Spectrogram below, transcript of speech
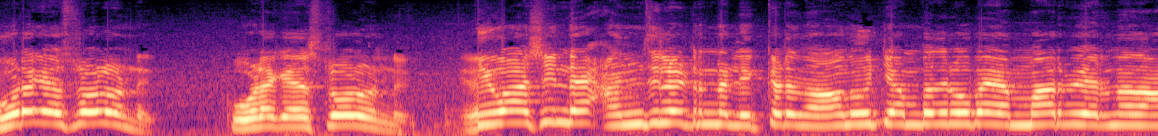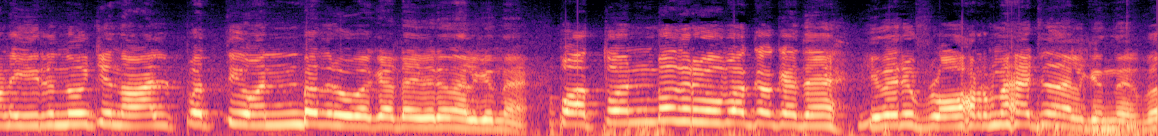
കൂടെ കാസറോളും ഉണ്ട്. കൂടെ കാസ്ട്രോളും ഉണ്ട്. ഡിവാഷിന്റെ അഞ്ച് ലിറ്ററിന്റെ ലിക്വിഡ് നാനൂറ്റി അമ്പത് രൂപ എം ആർ പി വരുന്നതാണ് ഇരുന്നൂറ്റി നാൽപ്പത്തി ഒൻപത് രൂപക്കായിട്ട് ഇവർ നൽകുന്നത് പത്തൊൻപത് രൂപക്കൊക്കെ അതെ ഇവർ ഫ്ലോർ മാറ്റ് നൽകുന്നത്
